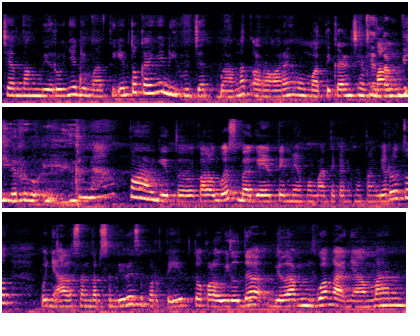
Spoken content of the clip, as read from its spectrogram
centang birunya dimatiin tuh kayaknya dihujat banget orang-orang yang mematikan centang, centang biru. biru iya. kenapa gitu? Kalau gue sebagai tim yang mematikan centang biru tuh punya alasan tersendiri seperti itu. Kalau Wilda bilang gue nggak nyaman.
